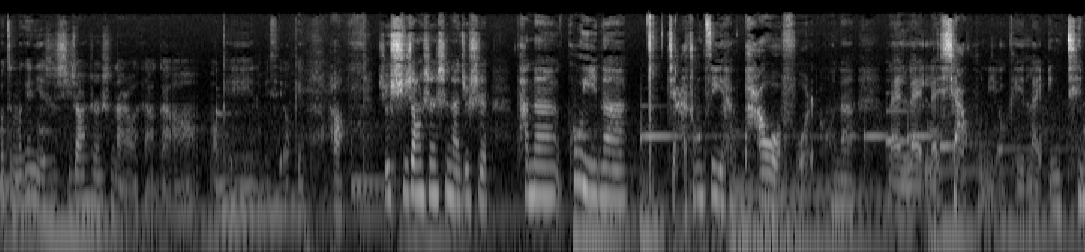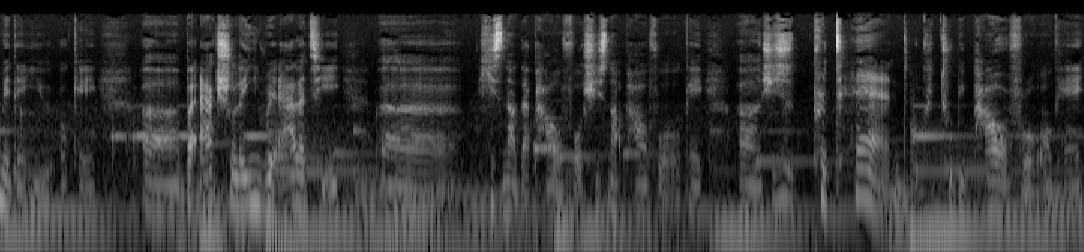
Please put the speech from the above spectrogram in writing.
我怎么跟你是虚张声势呢？让我看看啊，OK？Let me see，OK？好，就虚张声势呢，就是他呢故意呢。假装自己很 powerful，然后呢，来来来吓唬你，OK，来 intimidate you，OK，呃，but actually in reality，呃，he's not that powerful，she's not powerful，OK，呃，she just pretend to be powerful，OK，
